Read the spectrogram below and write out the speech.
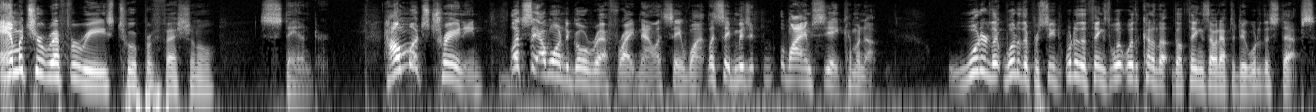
amateur referees to a professional standard. How much training? Let's say I wanted to go ref right now. Let's say Y- let's say midget YMCA coming up. What are the what are the procedures? What are the things? What, what kind of the, the things I would have to do? What are the steps?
